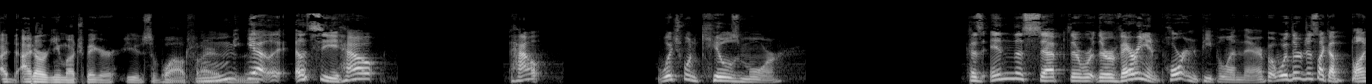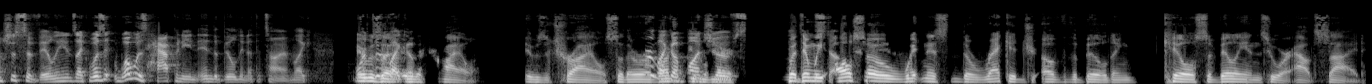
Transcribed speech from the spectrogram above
I'd, I'd argue much bigger use of wildfire. Mm, yeah, let- let's see how how which one kills more? Because in the Sept, there were there were very important people in there, but were there just like a bunch of civilians? Like, was it what was happening in the building at the time? Like, it was, a, like it a, was a trial. It was a trial, so there were a like bunch a bunch of, But then we also witnessed the wreckage of the building kill civilians who are outside.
